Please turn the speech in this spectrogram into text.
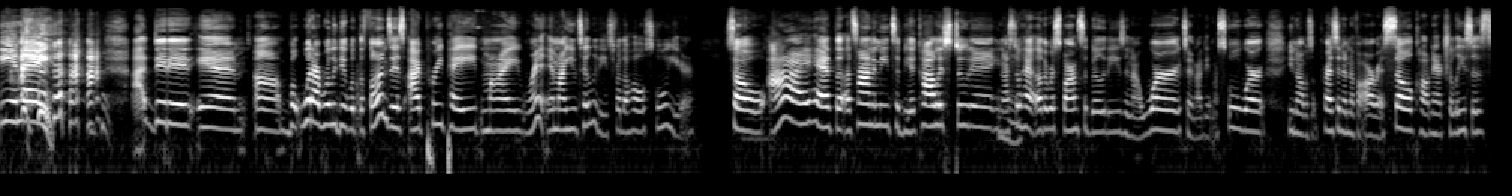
DNA. I did it, and um, but what I really did with the funds is I prepaid my rent and my utilities for the whole school year. So I had the autonomy to be a college student. You know, mm-hmm. I still had other responsibilities and I worked and I did my schoolwork. You know, I was a president of RSO called Naturalistas.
